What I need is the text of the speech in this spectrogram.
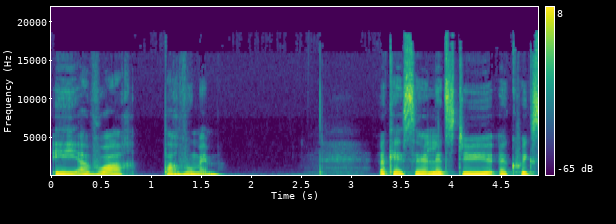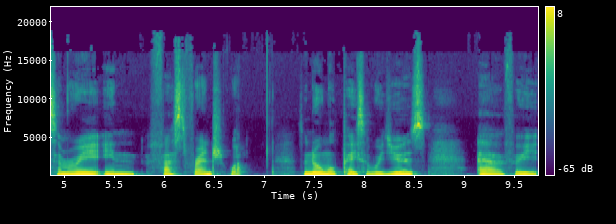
et à voir par vous-même. Okay, so let's do a quick summary in fast French. Well, the normal pace I would use uh, for, you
